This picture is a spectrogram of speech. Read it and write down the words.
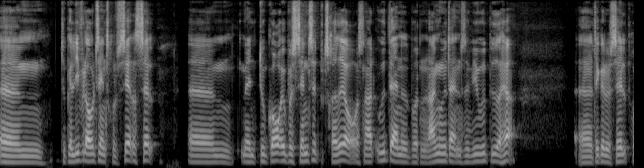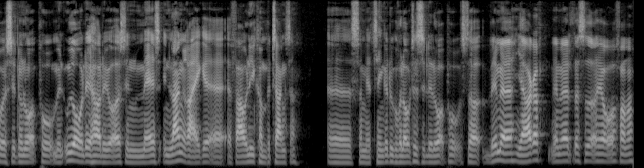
Øhm, du kan lige få lov til at introducere dig selv, øhm, men du går jo på Senset på tredje år, og snart uddannet på den lange uddannelse, vi udbyder her. Øh, det kan du selv prøve at sætte nogle ord på, men udover det har du jo også en, masse, en lang række af, af faglige kompetencer, øh, som jeg tænker, du kan få lov til at sætte lidt ord på. Så hvem er Jakob? Hvem er det, der sidder herovre for mig?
